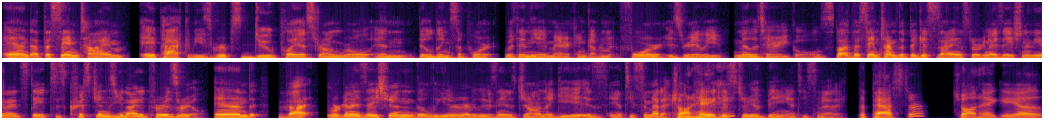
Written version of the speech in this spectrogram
And at the same time, AIPAC, these groups do play a strong role in building support within the American government for Israeli military goals. But at the same time, the biggest Zionist organization in the United States is Christians United for Israel. And that organization, the leader, I believe his name is John Hagee, is anti Semitic. John Hagee? history of being anti Semitic. The pastor? John Hagee, yeah.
